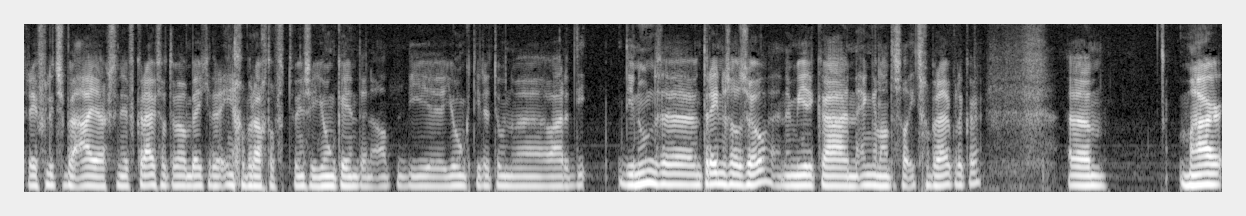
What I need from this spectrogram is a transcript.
revolutie bij Ajax. En heeft Cruijff dat wel een beetje erin gebracht. Of tenminste Jonkind en die uh, Jonk die er toen waren. Die, die noemden hun trainers al zo. In Amerika en Engeland is al iets gebruikelijker. Um, maar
